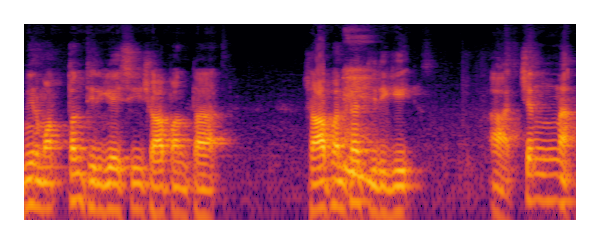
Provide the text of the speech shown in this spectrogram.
మీరు మొత్తం తిరిగేసి షాప్ అంతా షాప్ అంతా తిరిగి ఆ చిన్న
